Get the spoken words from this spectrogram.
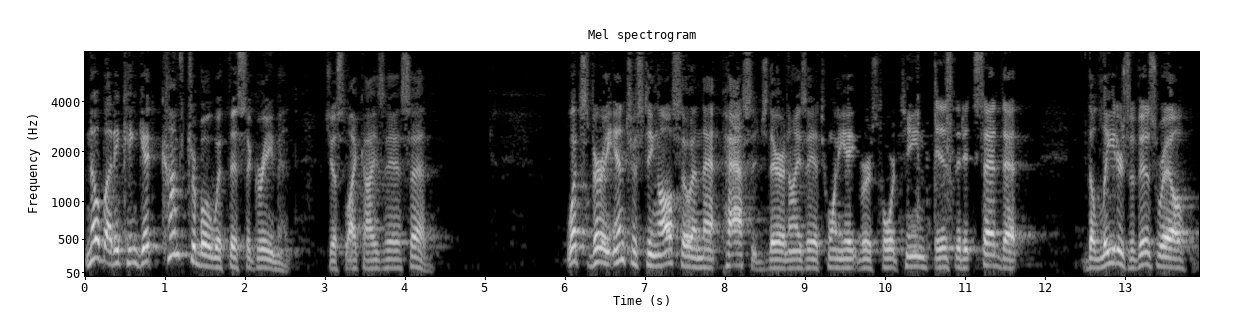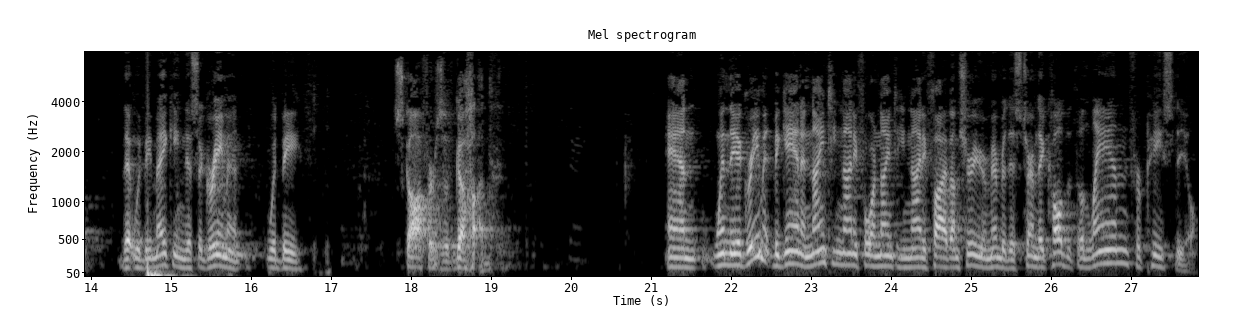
Nobody can get comfortable with this agreement, just like Isaiah said. What's very interesting also in that passage there in Isaiah 28 verse 14 is that it said that the leaders of Israel that would be making this agreement would be scoffers of God. And when the agreement began in 1994 and 1995, I'm sure you remember this term, they called it the land for peace deal.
